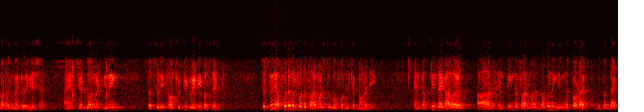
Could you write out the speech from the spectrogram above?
not having micro irrigation, and state government giving subsidy from 50 to 80 percent. So it's very affordable for the farmers to go for this technology. And companies like ours are helping the farmers not only giving the product, because that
